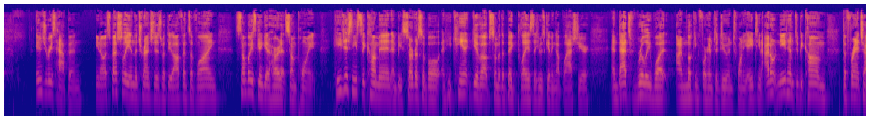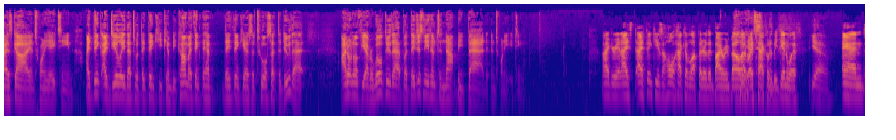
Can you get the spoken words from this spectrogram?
injuries happen, you know, especially in the trenches with the offensive line. Somebody's going to get hurt at some point. He just needs to come in and be serviceable, and he can't give up some of the big plays that he was giving up last year. And that's really what I'm looking for him to do in 2018. I don't need him to become the franchise guy in 2018. I think ideally that's what they think he can become. I think they have they think he has a tool set to do that. I don't know if he ever will do that, but they just need him to not be bad in 2018. I agree, and I I think he's a whole heck of a lot better than Byron Bell at right tackle to begin with. Yeah, and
